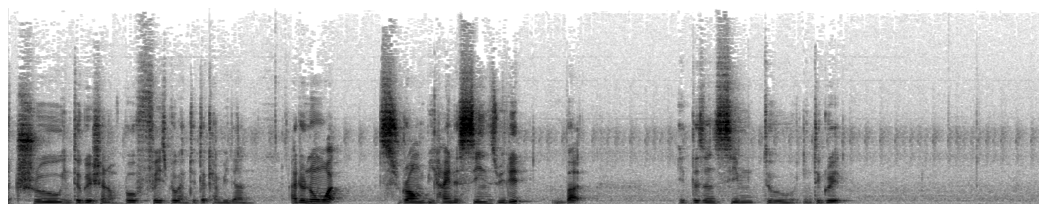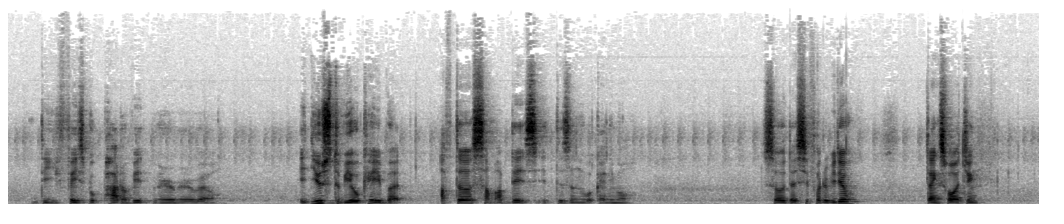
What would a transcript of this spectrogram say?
a true integration of both Facebook and Twitter can be done. I don't know what's wrong behind the scenes with it, but it doesn't seem to integrate the Facebook part of it very very well. It used to be okay, but after some updates, it doesn't work anymore. So that's it for the video. Thanks for watching.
